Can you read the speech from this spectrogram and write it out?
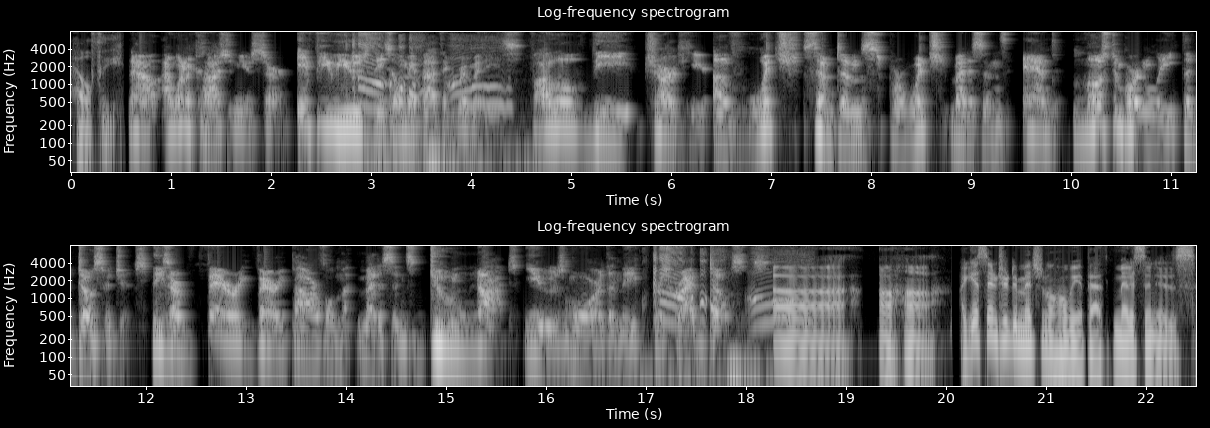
healthy. Now, I want to caution you, sir. If you use these homeopathic remedies, follow the chart here of which symptoms for which medicines, and most importantly, the dosages. These are very, very powerful me- medicines. Do not use more than the prescribed dose. Uh, uh-huh. I guess interdimensional homeopathic medicine is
